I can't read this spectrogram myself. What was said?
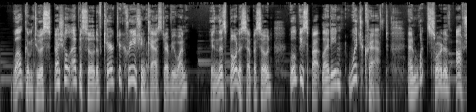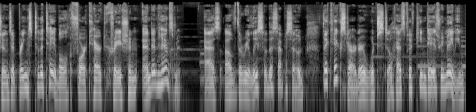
Welcome to a special episode of Character Creation Cast, everyone. In this bonus episode, we'll be spotlighting witchcraft and what sort of options it brings to the table for character creation and enhancement. As of the release of this episode, the Kickstarter, which still has 15 days remaining,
